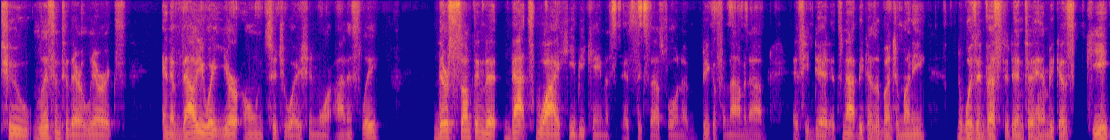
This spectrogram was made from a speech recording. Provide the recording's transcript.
to listen to their lyrics and evaluate your own situation more honestly there's something that that's why he became as, as successful and a big a phenomenon as he did. It's not because a bunch of money was invested into him because he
